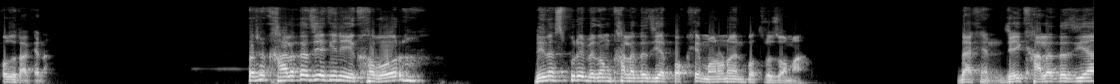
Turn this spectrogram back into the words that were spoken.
খোঁজ রাখে না। দর্শক, খালেদা জিয়াকে নিয়ে খবর। দিনাজপুরে বেগম খালেদা জিয়ার পক্ষে মনোনয়নপত্র জমা। দেখেন, যেই খালেদা জিয়া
